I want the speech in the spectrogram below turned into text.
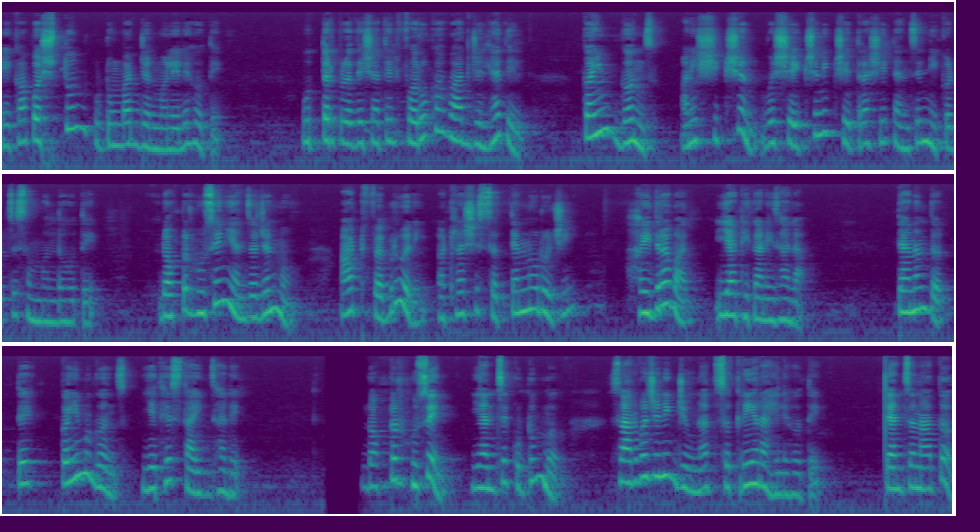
एका पश्तून कुटुंबात जन्मलेले होते. उत्तर प्रदेशातील फरुखाबाद जिल्ह्यातील कैमगंज आणि शिक्षण व शैक्षणिक क्षेत्राशी त्यांचे निकटचे संबंध होते. डॉक्टर हुसेन यांचा जन्म आठ फेब्रुवारी अठराशे सत्त्याण्णव रोजी हैदराबाद या ठिकाणी झाला. त्यानंतर ते कैमगंज येथे स्थायिक झाले. डॉक्टर हुसेन यांचे कुटुंब सार्वजनिक जीवनात सक्रिय राहिले होते. त्यांचं नातं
